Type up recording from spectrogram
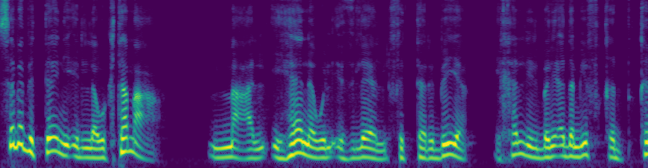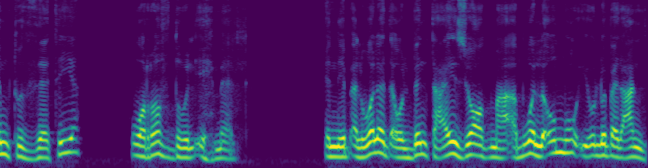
السبب التاني اللي لو اجتمع مع الإهانة والإذلال في التربية يخلي البني آدم يفقد قيمته الذاتية هو الرفض والإهمال. إن يبقى الولد أو البنت عايز يقعد مع أبوه ولا أمه يقول له ابعد عني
